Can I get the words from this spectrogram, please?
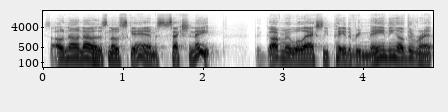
So, oh no, no, it's no scam. It's Section Eight. The government will actually pay the remaining of the rent,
